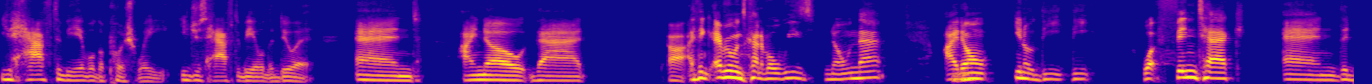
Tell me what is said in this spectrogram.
you have to be able to push weight. You just have to be able to do it. And I know that uh, I think everyone's kind of always known that. I mm-hmm. don't, you know, the the what fintech and the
